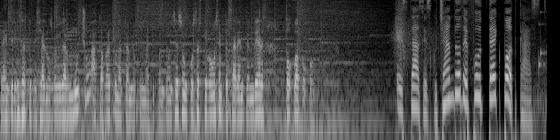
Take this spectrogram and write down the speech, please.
la inteligencia artificial nos va a ayudar mucho a acabar con el cambio climático. Entonces son cosas que vamos a empezar a entender poco a poco. Estás escuchando The Food Tech Podcast.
